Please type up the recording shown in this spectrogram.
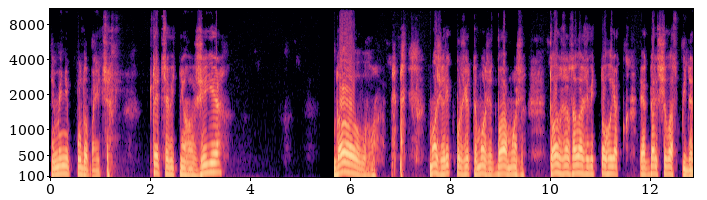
І мені подобається. Птиця від нього вже є. Довго. Може рік прожити, може два, може. То вже залежить від того, як, як далі у вас піде.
